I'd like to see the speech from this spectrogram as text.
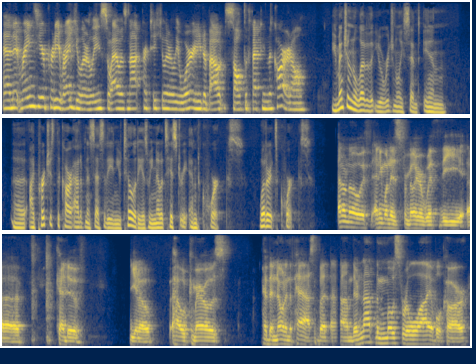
And it rains here pretty regularly, so I was not particularly worried about salt affecting the car at all. You mentioned the letter that you originally sent in. Uh, I purchased the car out of necessity and utility, as we know its history and quirks. What are its quirks? I don't know if anyone is familiar with the uh, kind of, you know, how Camaros have been known in the past, but um, they're not the most reliable car.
